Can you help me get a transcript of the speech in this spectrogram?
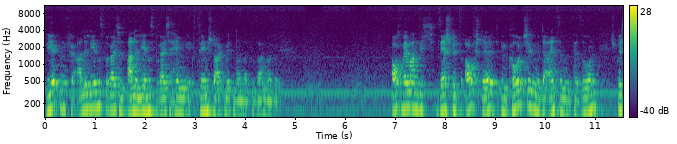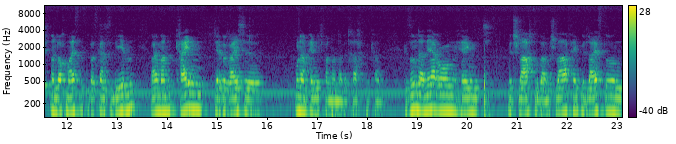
wirken für alle Lebensbereiche und alle Lebensbereiche hängen extrem stark miteinander zusammen. Also auch wenn man sich sehr spitz aufstellt, im Coaching mit der einzelnen Person spricht man doch meistens über das ganze Leben, weil man keinen der Bereiche unabhängig voneinander betrachten kann. Gesunde Ernährung hängt mit Schlaf zusammen, Schlaf hängt mit Leistung,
